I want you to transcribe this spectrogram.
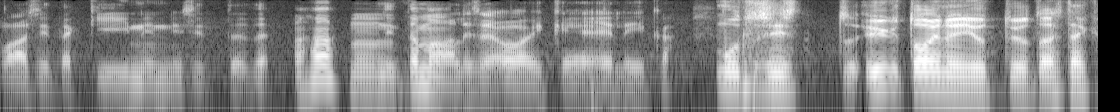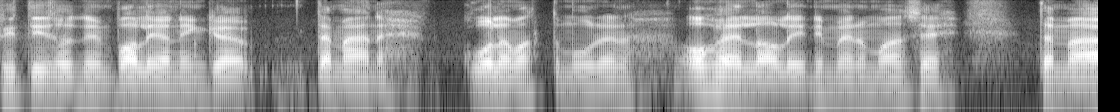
vaan sitä kiinni, niin sitten, että aha, no niin tämä oli se oikea Elika. Mutta siis toinen juttu, jota sitä kritisoitiin paljon niin tämän kuolemattomuuden ohella oli nimenomaan se tämä,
